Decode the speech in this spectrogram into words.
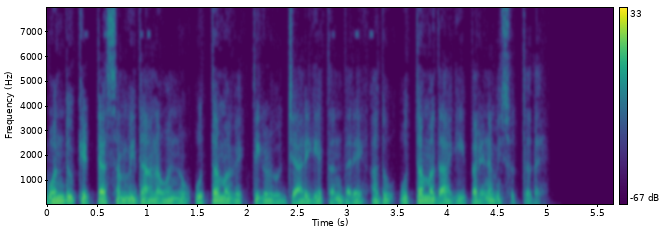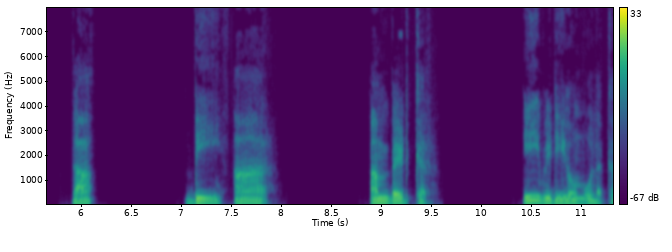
ಒಂದು ಕೆಟ್ಟ ಸಂವಿಧಾನವನ್ನು ಉತ್ತಮ ವ್ಯಕ್ತಿಗಳು ಜಾರಿಗೆ ತಂದರೆ ಅದು ಉತ್ತಮದಾಗಿ ಪರಿಣಮಿಸುತ್ತದೆ. ಡಾ. ಬಿ. ಆರ್. ಅಂಬೇಡ್ಕರ್. ಈ ವಿಡಿಯೋ ಮೂಲಕ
